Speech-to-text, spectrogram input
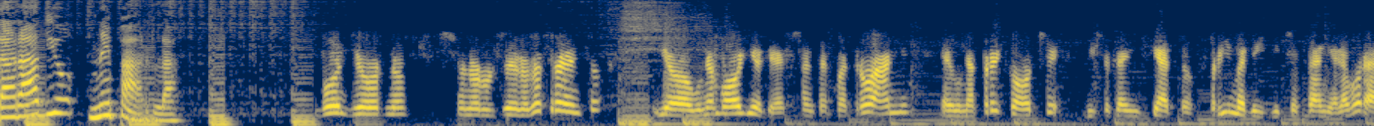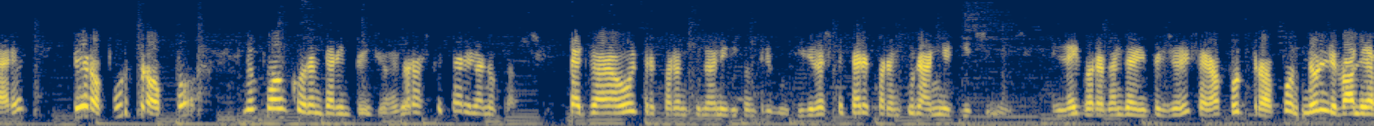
La radio ne parla. Buongiorno, sono Ruggero da Trento. Io ho una moglie che ha 64 anni, è una precoce, visto che ha iniziato prima dei 18 anni a lavorare, però purtroppo non può ancora andare in pensione, dovrà aspettare l'anno prossimo. Ha già oltre 41 anni di contributi, deve aspettare 41 anni e 10 mesi. Lei vorrebbe andare in pensione, però purtroppo non le vale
